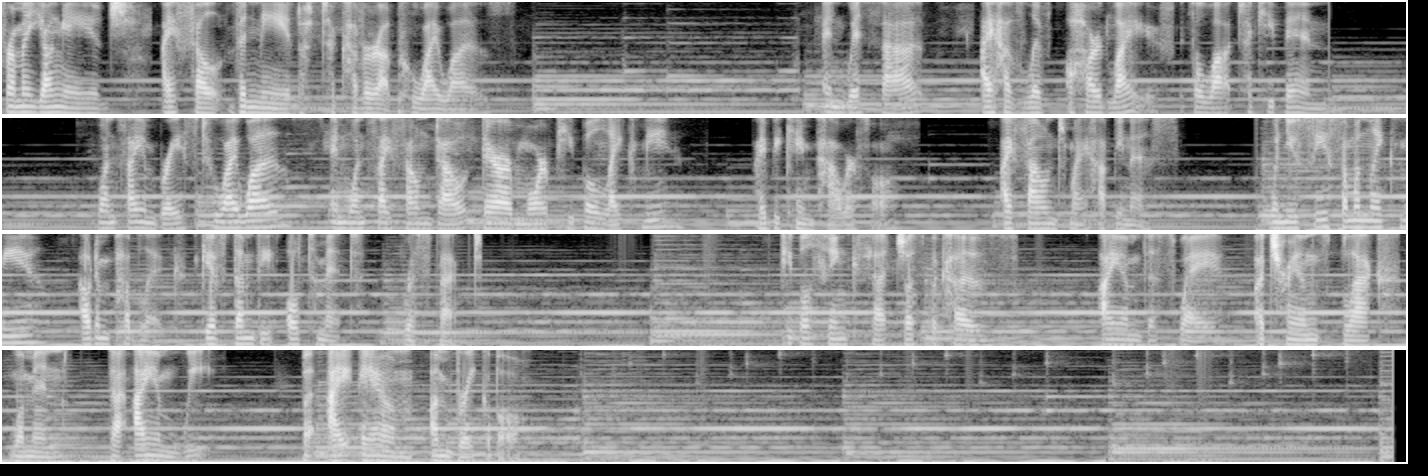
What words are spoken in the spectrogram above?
From a young age, I felt the need to cover up who I was. And with that, I have lived a hard life. It's a lot to keep in. Once I embraced who I was, and once I found out there are more people like me, I became powerful. I found my happiness. When you see someone like me out in public, give them the ultimate respect. People think that just because I am this way, a trans black woman, that I am weak, but I am unbreakable.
